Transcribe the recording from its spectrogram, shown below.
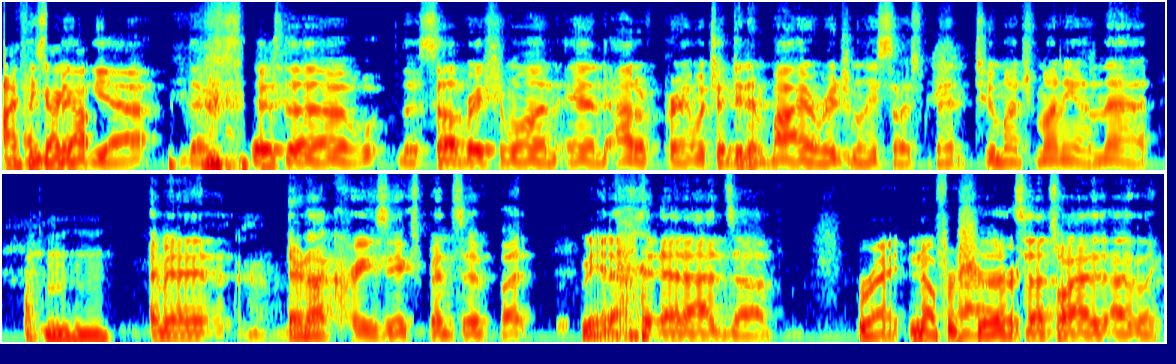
i think i spent- got yeah. There's there's the the celebration one and out of print, which I didn't buy originally, so I spent too much money on that. Mhm. I mean, I didn't, they're not crazy expensive, but yeah it, adds up. right no for Uh, sure so that's why I, I like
